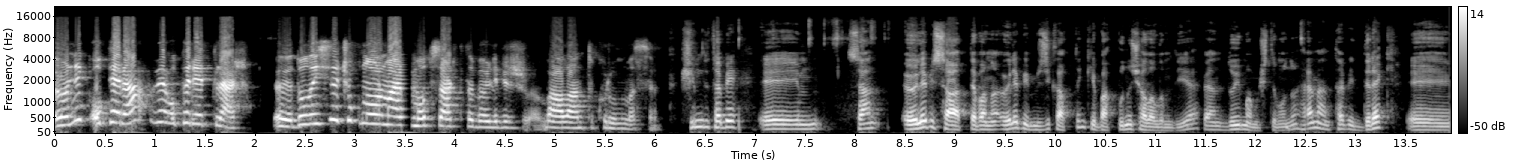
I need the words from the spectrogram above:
örnek opera ve operetler. E, dolayısıyla çok normal Mozart'la böyle bir bağlantı kurulması. Şimdi tabii e, sen öyle bir saatte bana öyle bir müzik attın ki bak bunu çalalım diye. Ben duymamıştım onu. Hemen tabii direkt e,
